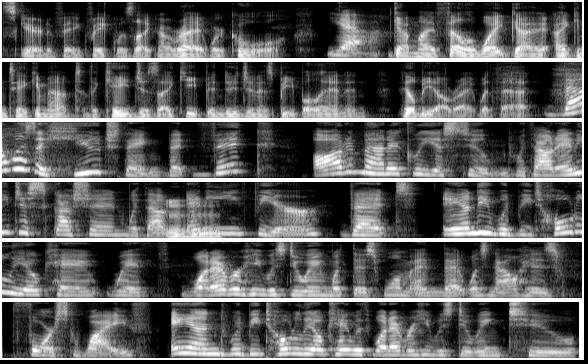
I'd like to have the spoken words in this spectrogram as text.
scared of Vic. Vic was like, all right, we're cool. Yeah. Got my fellow white guy. I can take him out to the cages I keep indigenous people in, and he'll be all right with that. That was a huge thing that Vic automatically assumed without any discussion, without Mhm. any fear, that Andy would be totally okay with whatever he was doing with this woman that was now his forced wife, and would be totally okay with whatever he was doing to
